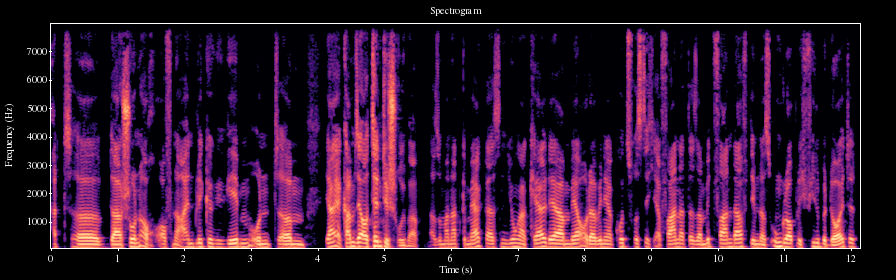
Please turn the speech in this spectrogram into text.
hat äh, da schon auch offene Einblicke gegeben und ähm, ja, er kam sehr authentisch rüber. Also man hat gemerkt, da ist ein junger Kerl, der mehr oder weniger kurzfristig erfahren hat, dass er mitfahren darf, dem das unglaublich viel bedeutet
